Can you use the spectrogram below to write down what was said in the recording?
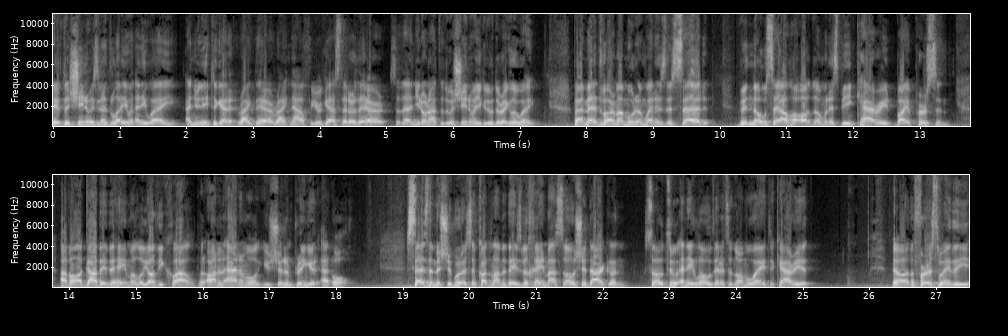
If the shinu is going to delay you in any way, and you need to get it right there, right now for your guests that are there, so then you don't have to do a shinu, you can do it the regular way. When is this said? B'nose al ha'odom, when it's being carried by a person. Aval agabe klal. But on an animal, you shouldn't bring it at all. Says the Mishaburas of Katan Lamabez, v'chein maso shedarkon. So too, any load that it's a normal way to carry it. Uh, the first way the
